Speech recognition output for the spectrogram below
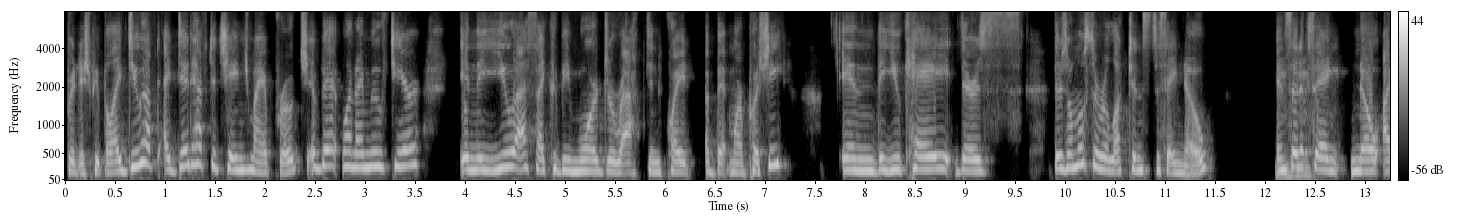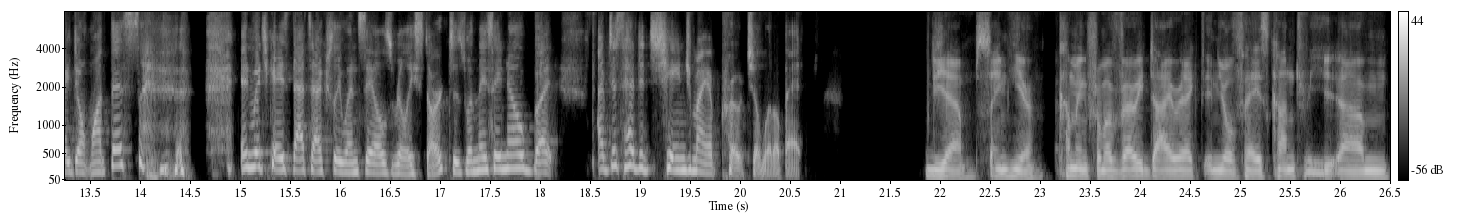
British people. I do have I did have to change my approach a bit when I moved here. In the US I could be more direct and quite a bit more pushy. In the UK there's there's almost a reluctance to say no. Instead mm-hmm. of saying no, I don't want this. in which case that's actually when sales really starts is when they say no, but I've just had to change my approach a little bit. Yeah, same here. Coming from a very direct in your face country um,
